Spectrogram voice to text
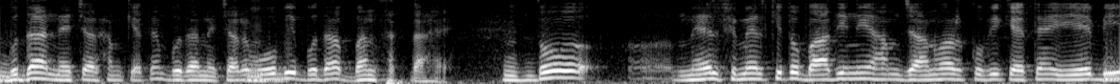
बुधा नेचर हम कहते हैं बुधा नेचर वो भी बुधा बन सकता है। तो मेल फीमेल की तो बात ही नहीं हम जानवर को भी कहते हैं ये भी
